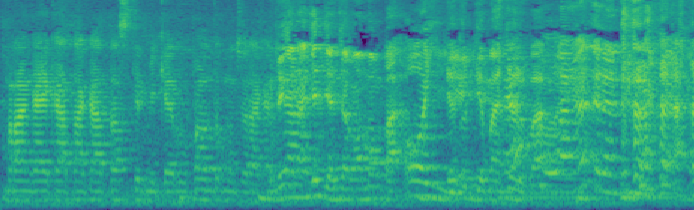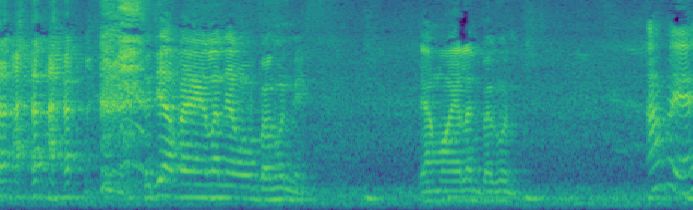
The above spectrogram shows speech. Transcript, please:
merangkai kata-kata sedemikian rupa untuk mencurahkan. Mendingan aja jangan ngomong pak. Oh, iya. Dia tuh diam aja pak. pulang aja nanti. Jadi apa yang Helen yang mau bangun nih? Yang mau Helen bangun? apa ya?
